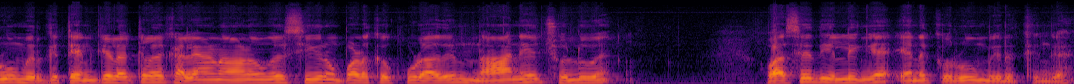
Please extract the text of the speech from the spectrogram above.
ரூம் இருக்குது தென்கிழக்கில் கல்யாணம் ஆனவங்க சீக்கிரம் படக்கக்கூடாதுன்னு நானே சொல்லுவேன். வசதி இல்லைங்க எனக்கு ரூம் இருக்குங்க.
